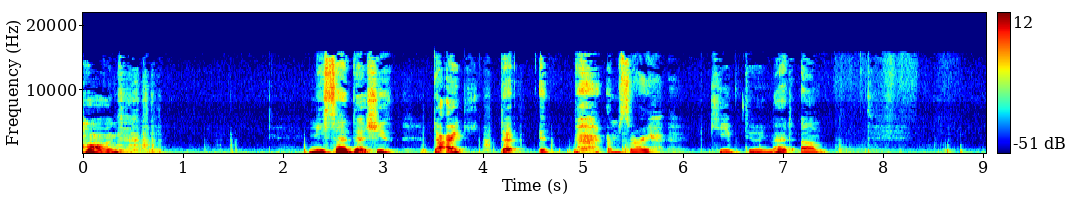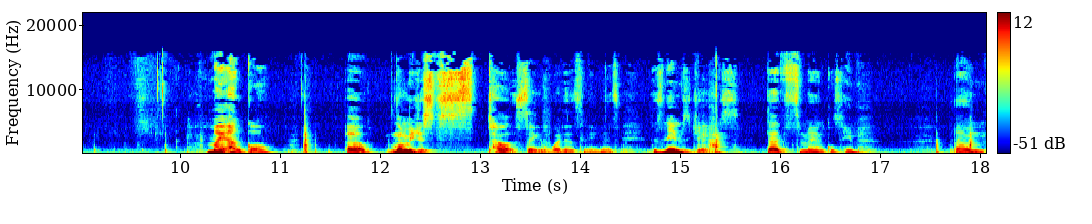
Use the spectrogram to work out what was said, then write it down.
wrong?" And he said that she, that I, that it, I'm sorry, keep doing that. Um, my uncle. Oh, let me just tell say what his name is. His name's James. That's my uncle's name. Um,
